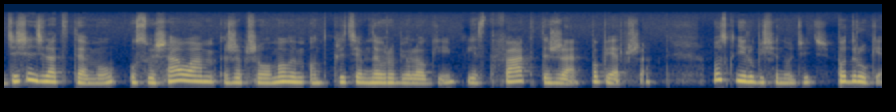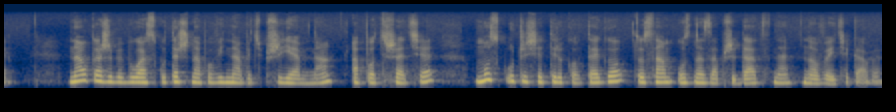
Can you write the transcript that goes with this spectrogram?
Dziesięć lat temu usłyszałam, że przełomowym odkryciem neurobiologii jest fakt, że po pierwsze, mózg nie lubi się nudzić, po drugie, nauka, żeby była skuteczna, powinna być przyjemna, a po trzecie, mózg uczy się tylko tego, co sam uzna za przydatne, nowe i ciekawe.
